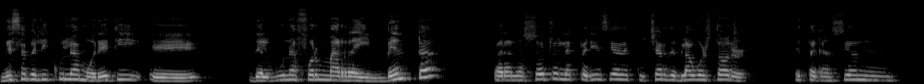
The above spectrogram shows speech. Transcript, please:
en esa película Moretti eh, de alguna forma reinventa para nosotros la experiencia de escuchar The Blower's Daughter, esta canción,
